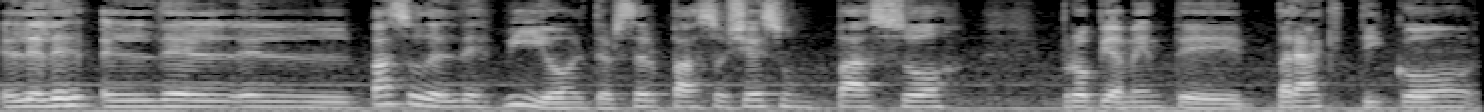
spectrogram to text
El del, el del el paso del desvío, el tercer paso, ya es un paso propiamente práctico,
